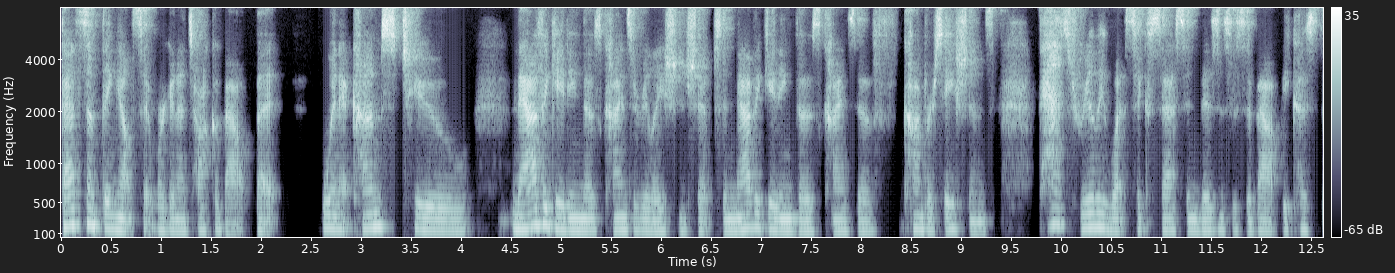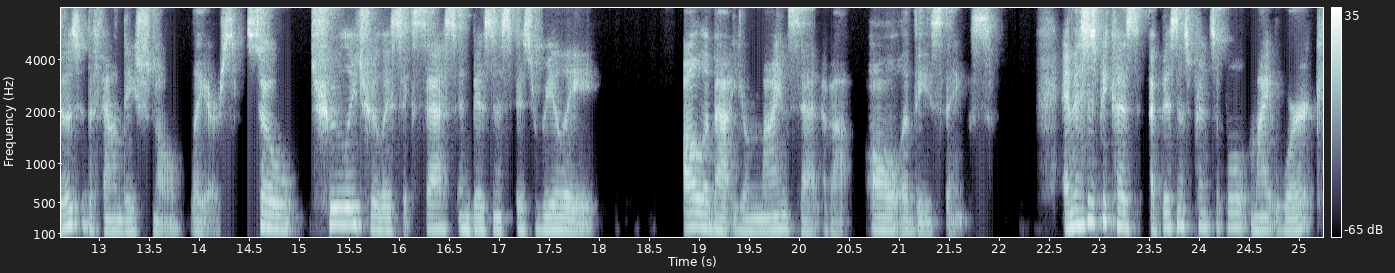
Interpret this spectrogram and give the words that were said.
that's something else that we're going to talk about. But when it comes to navigating those kinds of relationships and navigating those kinds of conversations, that's really what success in business is about because those are the foundational layers. So, truly, truly, success in business is really all about your mindset about all of these things. And this is because a business principle might work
